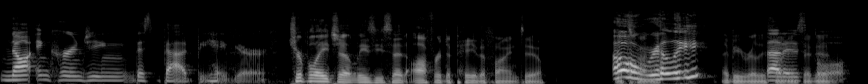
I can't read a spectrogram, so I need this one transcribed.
not encouraging this bad behavior. Triple H at Leezy said offered to pay the fine too. oh, funny. really? That'd be really That is if they did. cool.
